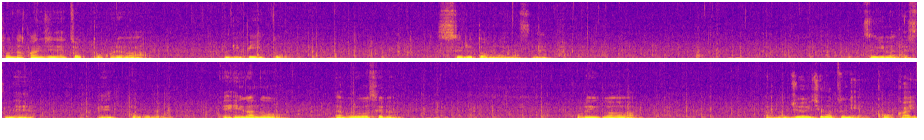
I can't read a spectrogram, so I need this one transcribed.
そんな感じでちょっとこれはリピートすると思いますね。次はですねえっ、と映画の007これがあの11月に公開。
